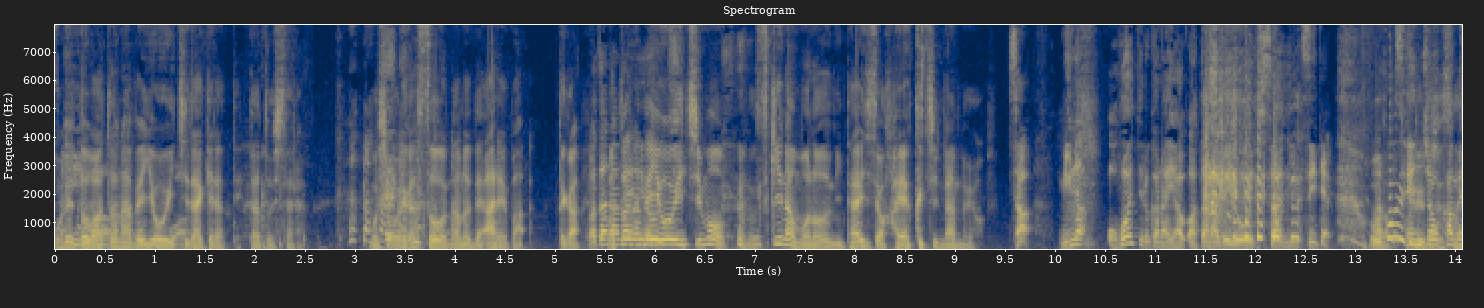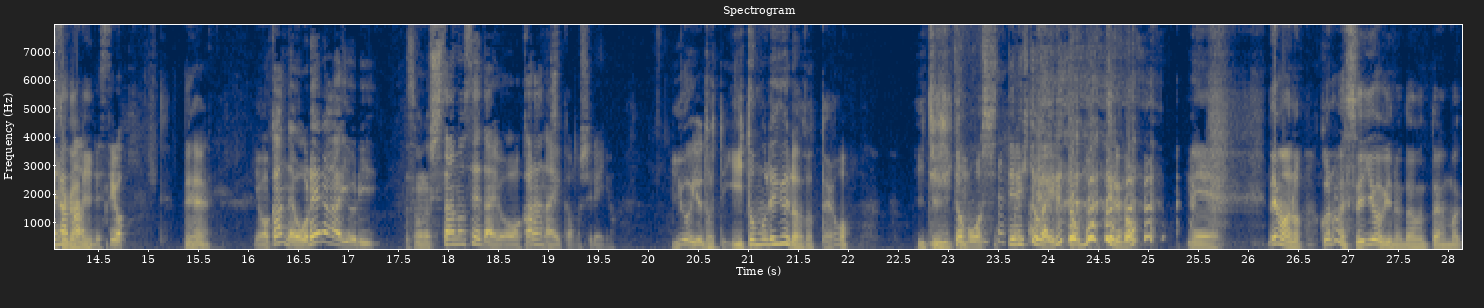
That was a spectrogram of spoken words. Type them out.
俺と渡辺陽一だ。だけだって、だとしたら。もし俺がそうなのであれば。てか、渡渡辺辺陽一も、あの好きなものに対しては早口になるのよ。さあ、みんな、覚えてるかな？いや、渡辺陽一さんについて。あ の覚えてるでしょ戦場カメラマンですよ。ねいや、わかんない。俺らより、その下の世代はわからないかもしれんよ。え。いやいや、だって、いいともレギュラーだったよ。一。いいともを知ってる人がいると思ってるの？ねえ。でもあの、この前水曜日のダウンタウン、まあ、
